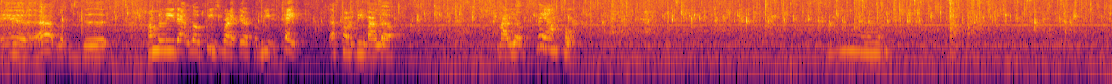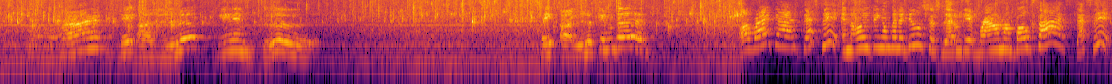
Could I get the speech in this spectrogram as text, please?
Yeah, that looks good. I'm gonna leave that little piece right there for me to take. That's gonna be my little, my little sample. Mm. Alright, they are looking good. They are looking good. Alright guys, that's it. And the only thing I'm gonna do is just let them get brown on both sides. That's it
